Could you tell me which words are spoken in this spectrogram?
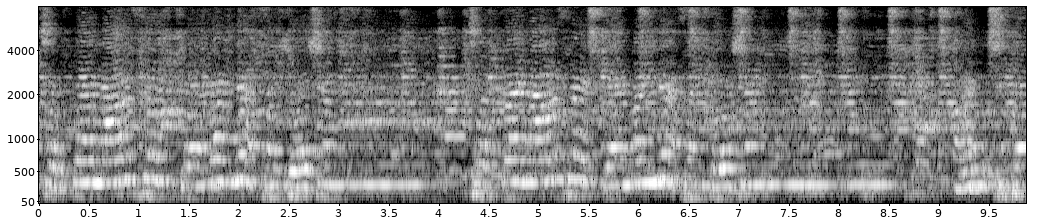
చెప్పనా సత్యమైన సంతోషం చెప్పనా సత్యమైన సంతోషం అనుచిత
